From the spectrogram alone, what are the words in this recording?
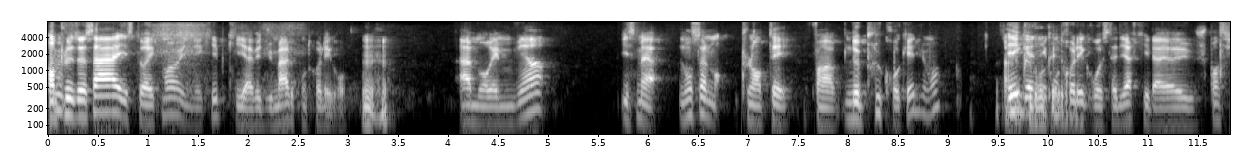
En Mm. plus de ça, historiquement, une équipe qui avait du mal contre les gros. Mhm. Amorim vient, il se met à non seulement planter, enfin ne plus croquer du moins, Ah, et gagner contre les gros. C'est-à-dire qu'il a, eu- je pense,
